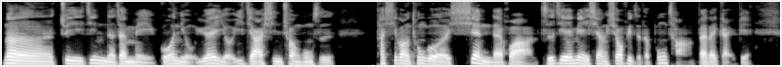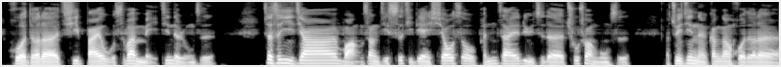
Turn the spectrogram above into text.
那最近呢，在美国纽约有一家新创公司，他希望通过现代化、直接面向消费者的工厂带来改变，获得了七百五十万美金的融资。这是一家网上及实体店销售盆栽绿植的初创公司。最近呢，刚刚获得了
